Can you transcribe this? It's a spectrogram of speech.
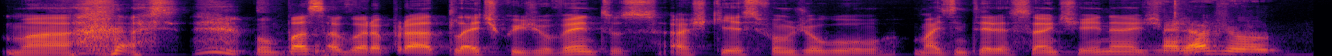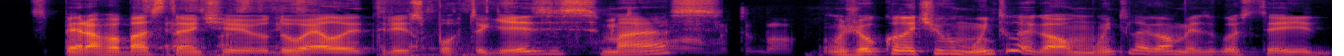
Mas vamos passar agora pra Atlético e Juventus. Acho que esse foi um jogo mais interessante aí, né? Melhor jogo. esperava bastante o duelo entre os portugueses, Muito mas bom, muito bom. um jogo coletivo muito legal, muito legal mesmo. Gostei,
